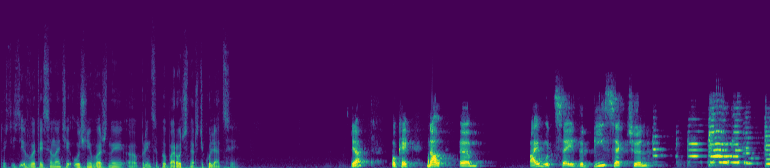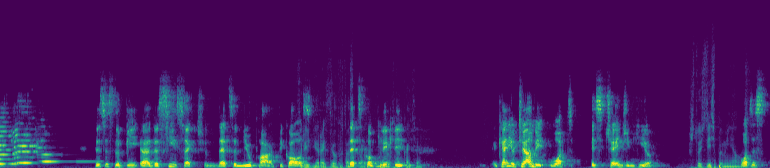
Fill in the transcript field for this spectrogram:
То есть в этой сонате очень важны э, принципы барочной артикуляции. Yeah. Okay. Now, um, I would say the B section This is the B, uh, the C section. That's a new part because. Средний раздел в that's Тоскате, completely- в Токкате. Can you tell me what is changing here? Что здесь поменялось? What is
